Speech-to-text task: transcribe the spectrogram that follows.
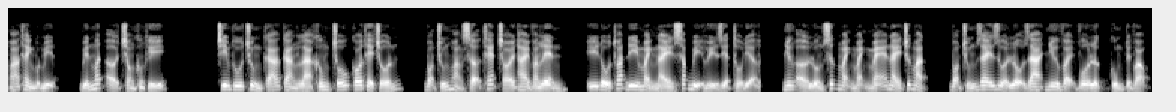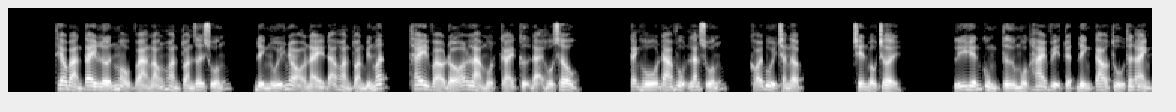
hóa thành bột mịn, biến mất ở trong không khí. Chim thú trùng cá càng là không chỗ có thể trốn, bọn chúng hoảng sợ thét chói thai vang lên, ý đồ thoát đi mảnh này sắp bị hủy diệt thổ địa, nhưng ở luồng sức mạnh mạnh mẽ này trước mặt, bọn chúng dây ruổi lộ ra như vậy vô lực cùng tuyệt vọng. Theo bàn tay lớn màu vàng nóng hoàn toàn rơi xuống, đỉnh núi nhỏ này đã hoàn toàn biến mất, thay vào đó là một cái cự đại hố sâu canh hố đá vụn lan xuống, khói bụi tràn ngập. Trên bầu trời, lý hiến cùng từ một hai vị tuyệt đỉnh cao thủ thân ảnh,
